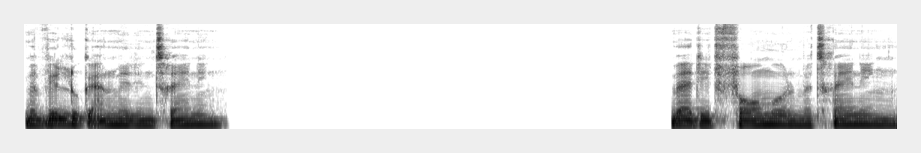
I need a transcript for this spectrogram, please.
Hvad vil du gerne med din træning? Hvad er dit formål med træningen?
